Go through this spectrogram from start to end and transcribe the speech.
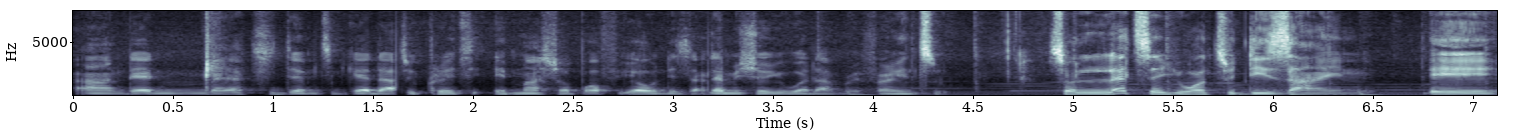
and then match them together to create a mashup of your own design. Let me show you what I'm referring to. So let's say you want to design a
